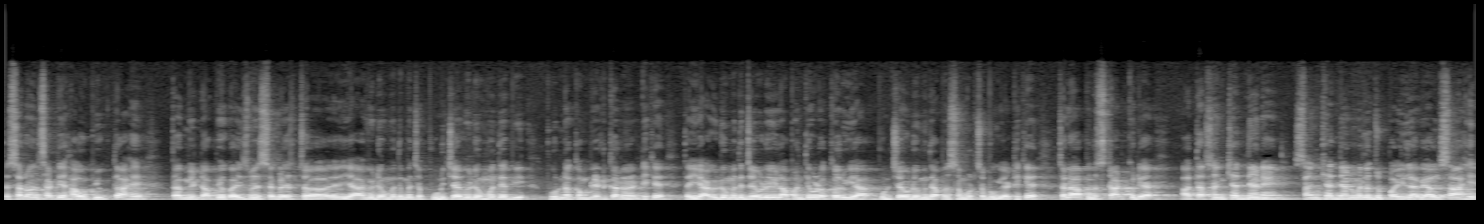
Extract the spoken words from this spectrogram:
तर सर्वांसाठी हा उपयुक्त आहे. तर मी टॉपिक वाईजमध्ये सगळेच या व्हिडिओमध्ये म्हणजे पुढच्या व्हिडिओमध्ये बी पूर्ण कंप्लीट करणार ठीक आहे? तर या व्हिडिओमध्ये जेवढं येईल आपण तेवढं करूया. पुढच्या व्हिडिओमध्ये आपण समोरचं बघूया ठीक आहे? चला आपण स्टार्ट करूया. आता संख्याज्ञान आहे. संख्याज्ञानमधला जो पहिला व्यवसाय आहे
